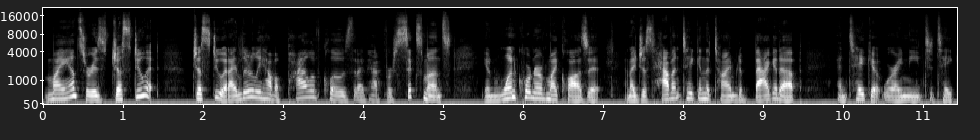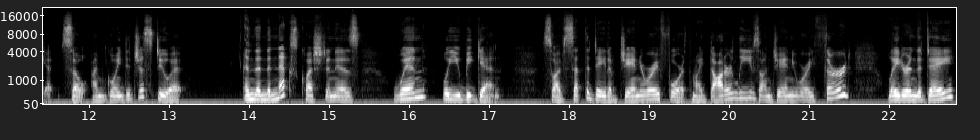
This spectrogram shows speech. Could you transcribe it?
my answer is just do it. Just do it. I literally have a pile of clothes that I've had for six months in one corner of my closet, and I just haven't taken the time to bag it up and take it where I need to take it. So I'm going to just do it. And then the next question is when will you begin? So I've set the date of January 4th. My daughter leaves on January 3rd. Later in the day,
